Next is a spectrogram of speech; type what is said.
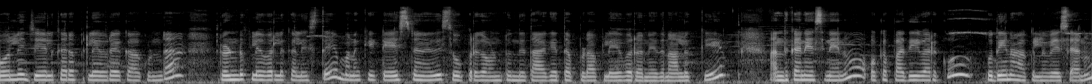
ఓన్లీ జీలకర్ర ఫ్లేవరే కాకుండా రెండు ఫ్లేవర్లు కలిస్తే మనకి టేస్ట్ అనేది సూపర్గా ఉంటుంది తాగేటప్పుడు ఆ ఫ్లేవర్ అనేది నాలుగుకి. అందుకనేసి నేను ఒక పది వరకు పుదీనా ఆకులను వేశాను.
